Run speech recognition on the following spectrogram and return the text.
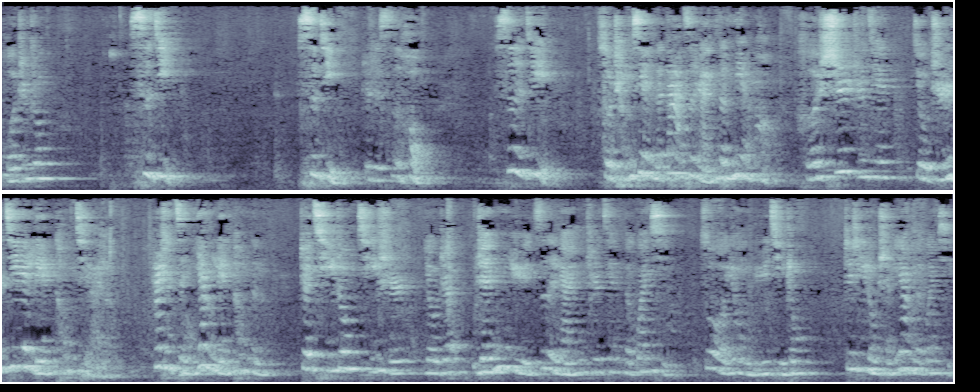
活之中，四季，四季这是四候，四季所呈现的大自然的面貌和诗之间就直接连通起来了。它是怎样连通的呢？这其中其实有着人与自然之间的关系作用于其中，这是一种什么样的关系？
